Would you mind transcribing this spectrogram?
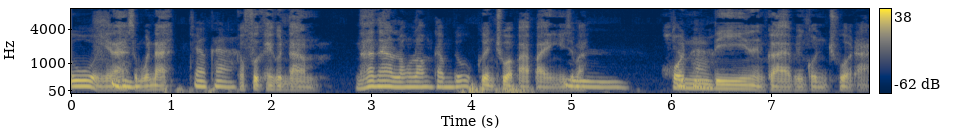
ดูอย่างเงี้ยนะสมมตินะเจ้าค่ะ ก็ฝึกให้คุณทำนะนะลองลองทำดูเพื่อนชั่วพาไปอย่างงี้ใช่ปะคนดีเนี่ยกลายเป็นคนชั่วได้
